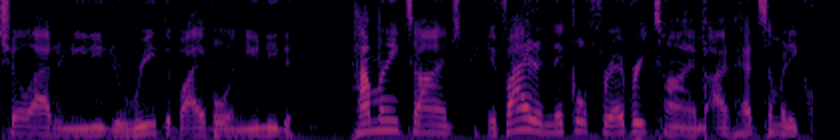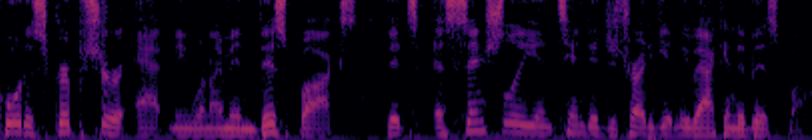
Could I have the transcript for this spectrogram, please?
chill out and you need to read the Bible and you need to how many times if I had a nickel for every time I've had somebody quote a scripture at me when I'm in this box that's essentially intended to try to get me back into this box.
